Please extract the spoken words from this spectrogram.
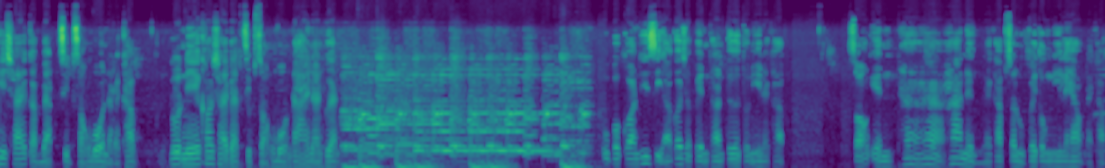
ที่ใช้กับแบต12 โวลต์นะครับ รุ่นนี้เขาใช้แบบ12 โวลต์ได้นะเพื่อน อุปกรณ์ที่เสียก็จะเป็นทรานเตอร์ตัวนี้นะครับ 2N 5551 นะครับ สรุปไว้ตรงนี้แล้วนะครับ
